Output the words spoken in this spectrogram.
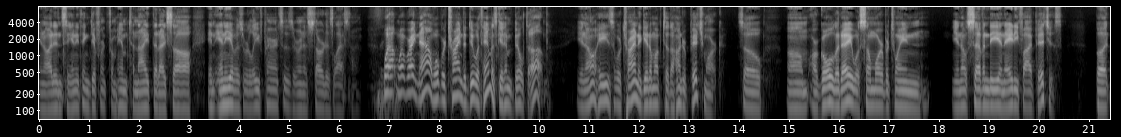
you know, I didn't see anything different from him tonight that I saw in any of his relief appearances or in his start as last time. Well, well, right now, what we're trying to do with him is get him built up. You know, he's we're trying to get him up to the hundred pitch mark. So um, our goal today was somewhere between you know seventy and eighty five pitches, but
